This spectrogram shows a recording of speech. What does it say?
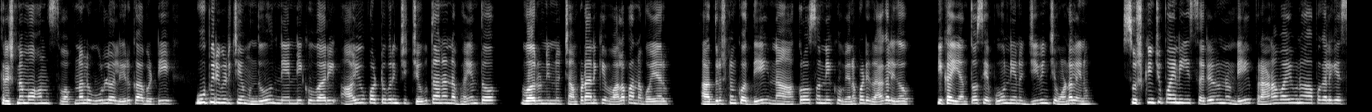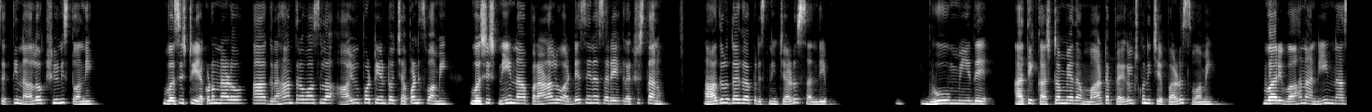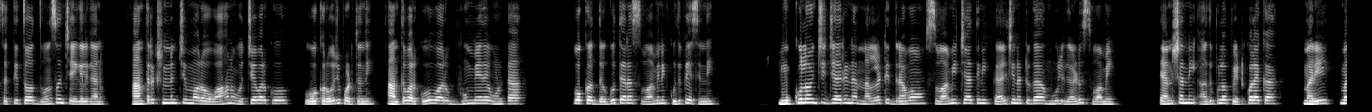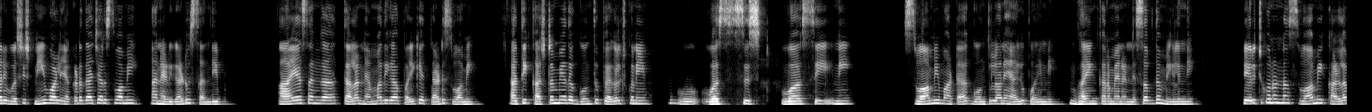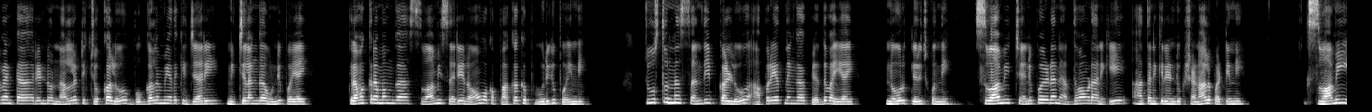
కృష్ణమోహన్ స్వప్నలు ఊళ్ళో లేరు కాబట్టి ఊపిరి విడిచే ముందు నేను నీకు వారి ఆయువు పట్టు గురించి చెబుతానన్న భయంతో వారు నిన్ను చంపడానికి వలపన్నబోయారు. అదృష్టం కొద్దీ నా ఆక్రోశం నీకు వినపడి రాగలిగావు. ఇక ఎంతోసేపు నేను జీవించి ఉండలేను. శుష్కించిపోయిన ఈ శరీరం నుండి ప్రాణవాయువును ఆపగలిగే శక్తి నాలో క్షీణిస్తోంది. వశిష్ఠి ఎక్కడున్నాడో ఆ గ్రహాంతరవాసుల ఆయువు పట్టు ఏంటో చెప్పండి స్వామి. వశిష్ఠ్ని నా ప్రాణాలు అడ్డేసైనా సరే రక్షిస్తాను ఆదురుదగా ప్రశ్నించాడు సందీప్. భూమి మీదే అతి కష్టం మీద మాట పెగల్చుకుని చెప్పాడు స్వామి. వారి వాహనాన్ని నా శక్తితో ధ్వంసం చేయగలిగాను. అంతరిక్షం నుంచి మరో వాహనం వచ్చే వరకు ఒక రోజు పడుతుంది. అంతవరకు వారు భూమి మీదే ఉంటా ఒక దగ్గుతెర స్వామిని కుదిపేసింది. ముక్కులోంచి జారిన నల్లటి ద్రవం స్వామి ఛాతిని కాల్చినట్టుగా మూలిగాడు స్వామి. టెన్షన్ని అదుపులో పెట్టుకోలేక మరి మరి వశిష్ఠ్ని వాళ్ళు ఎక్కడ దాచారు స్వామి? అని అడిగాడు సందీప్. ఆయాసంగా తల నెమ్మదిగా పైకెత్తాడు స్వామి. అతి కష్టం మీద గొంతు పెగల్చుకుని వశిష్ఠ్ వసిని స్వామి మాట గొంతులోనే ఆగిపోయింది. భయంకరమైన నిశ్శబ్దం మిగిలింది. తెరుచుకునున్న స్వామి కళ్ళ వెంట రెండు నల్లటి చుక్కలు బుగ్గల మీదకి జారి నిశ్చలంగా ఉండిపోయాయి. క్రమక్రమంగా స్వామి శరీరం ఒక పక్కకు ఉరిగిపోయింది చూస్తున్న సందీప్ కళ్ళు అప్రయత్నంగా పెద్దవయ్యాయి. నోరు తెరుచుకుంది. స్వామి చనిపోయాడని అర్థమవడానికి అతనికి రెండు క్షణాలు పట్టింది. స్వామి!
